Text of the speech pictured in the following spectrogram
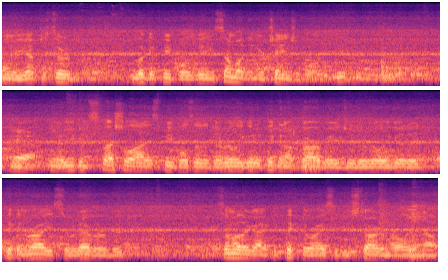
you know, you have to sort of look at people as being somewhat interchangeable. Yeah, You know, you can specialize people so that they're really good at picking up garbage or they're really good at picking rice or whatever, but some other guy could pick the rice if you start him early enough.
